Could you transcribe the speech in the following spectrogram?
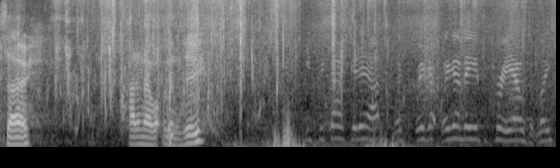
So, I don't know what we're gonna do. If we can't get out, we're, we're, going to be here for three hours at least.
